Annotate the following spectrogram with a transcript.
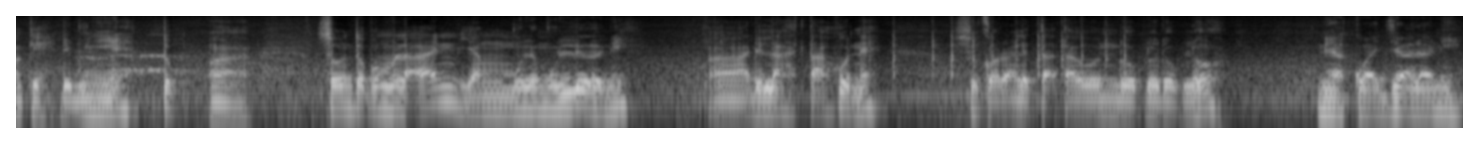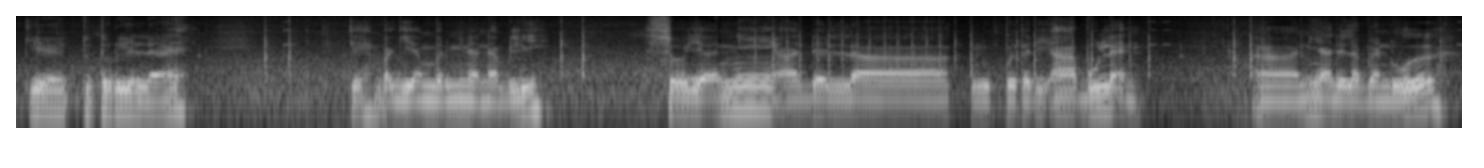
Ok dia bunyi eh. Tup. Ha. so untuk permulaan yang mula-mula ni uh, adalah tahun eh. So korang letak tahun 2020 ni aku ajar lah ni kira tutorial lah eh. Ok bagi yang berminat nak beli. So yang ni adalah aku lupa tadi. Ah bulan. Uh, ni adalah bulan 2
